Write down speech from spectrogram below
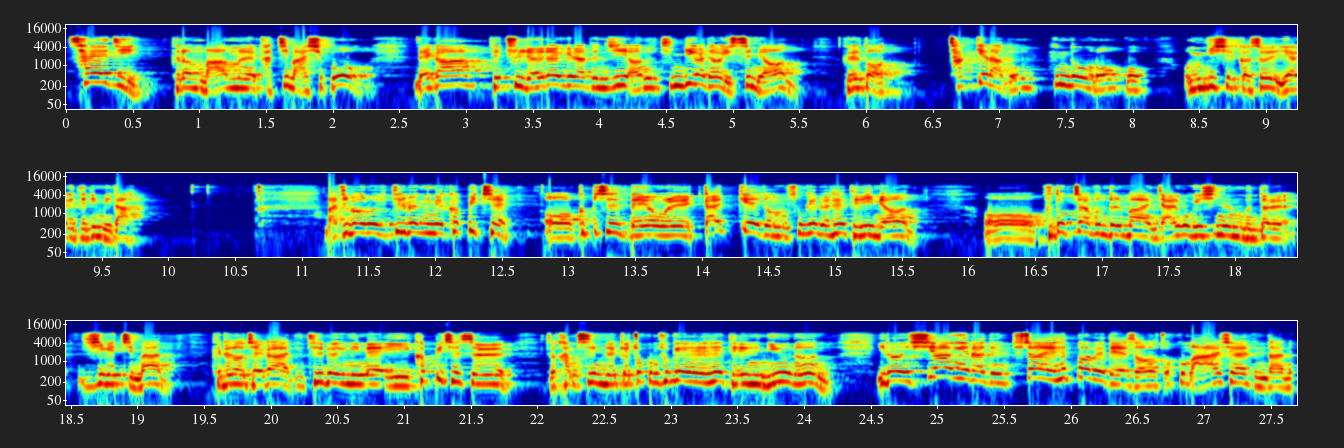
사야지 그런 마음을 갖지 마시고 내가 대출 여력이라든지 어느 준비가 되어 있으면 그래도 작게라도 행동으로 꼭 옮기실 것을 이야기 드립니다. 마지막으로 이틀백님의 커피챗, 어, 커피챗 내용을 짧게 좀 소개를 해드리면, 어, 구독자분들만 이제 알고 계시는 분들이시겠지만, 그래도 제가 이틀백님의 이 커피챗을 감스님들께 조금 소개해 드리는 이유는 이런 시황이라든지 투자의 해법에 대해서 조금 아셔야 된다는,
